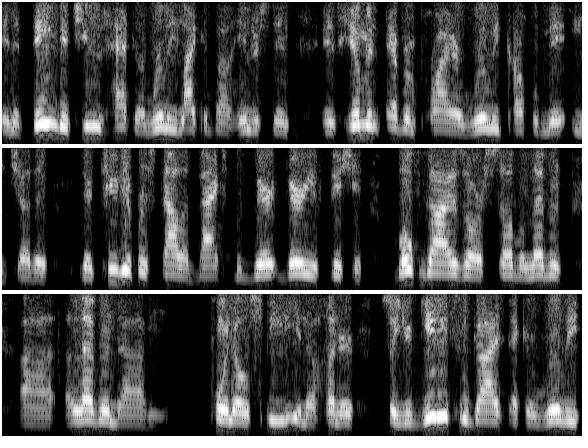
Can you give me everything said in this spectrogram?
And the thing that you had to really like about Henderson is him and Evan Pryor really complement each other They're two different style of backs, but very very efficient. Both guys are sub 11, uh, 11 um, oh speed in a hunter, so you're getting some guys that can really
